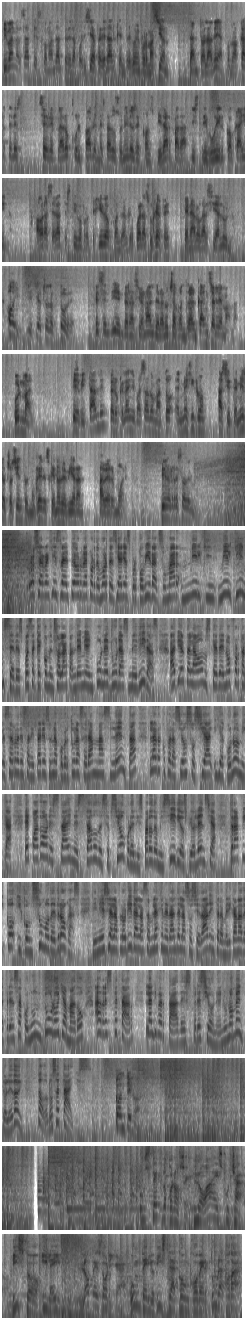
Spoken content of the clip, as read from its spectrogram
Iván Arzate, comandante de la Policía Federal que entregó información tanto a la DEA como a cárteles, se declaró culpable en Estados Unidos de conspirar para distribuir cocaína. Ahora será testigo protegido contra el que fuera su jefe, Genaro García Luna. Hoy, 18 de octubre, es el Día Internacional de la Lucha contra el Cáncer de Mama. Un mal evitable, pero que el año pasado mató en México a 7.800 mujeres que no debieran haber muerto. Y en el resto del mundo. Rusia registra el peor récord de muertes diarias por COVID al sumar 1015 después de que comenzó la pandemia impune duras medidas. Advierte la OMS que de no fortalecer redes sanitarias y una cobertura será más lenta la recuperación social y económica. Ecuador está en estado de excepción por el disparo de homicidios, violencia, tráfico y consumo de drogas. Inicia en la Florida la Asamblea General de la Sociedad Interamericana de Prensa con un duro llamado a respetar la libertad de expresión. En un momento le doy todos los detalles Continúa. Usted lo conoce, lo ha escuchado, visto y leído. López Dóriga, un periodista con cobertura total.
